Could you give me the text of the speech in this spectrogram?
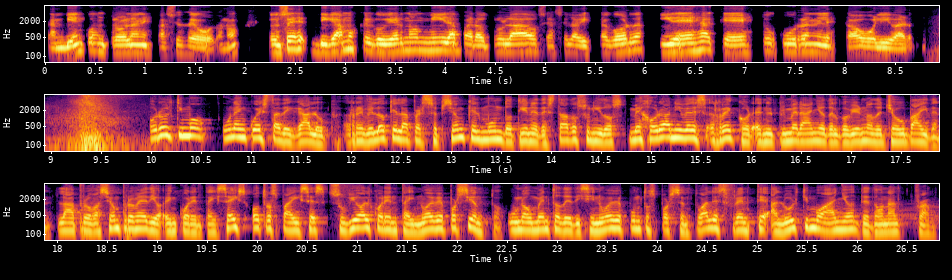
también controlan espacios de oro, ¿no? Entonces, digamos que el gobierno mira para otro lado, se hace la vista gorda y deja que esto ocurra en el estado Bolívar. Por último, una encuesta de Gallup reveló que la percepción que el mundo tiene de Estados Unidos mejoró a niveles récord en el primer año del gobierno de Joe Biden. La aprobación promedio en 46 otros países subió al 49%, un aumento de 19 puntos porcentuales frente al último año de Donald Trump.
